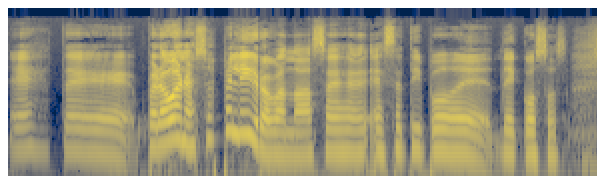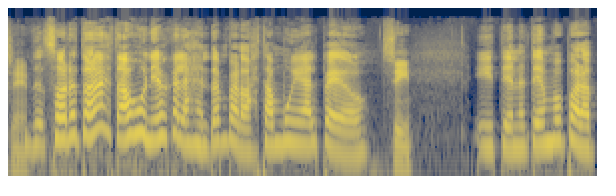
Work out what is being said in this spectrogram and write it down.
Este, pero bueno, eso es peligro cuando haces ese tipo de, de cosas. Sí. De- sobre todo en Estados Unidos, que la gente en verdad está muy al pedo Sí, y tiene tiempo para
